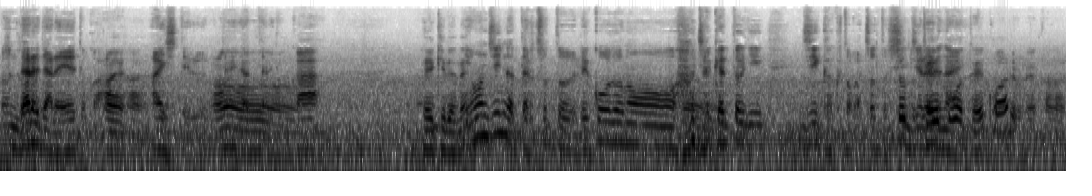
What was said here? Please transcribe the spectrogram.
感じうん、誰々」とか、はいはい。愛してる」みたいだったりとか。平気でね。日本人だったらちょっとレコードのうん。ジャケットに字書くとかちょっとちょっと信じられない、抵抗うん抵抗あるよねかなり。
